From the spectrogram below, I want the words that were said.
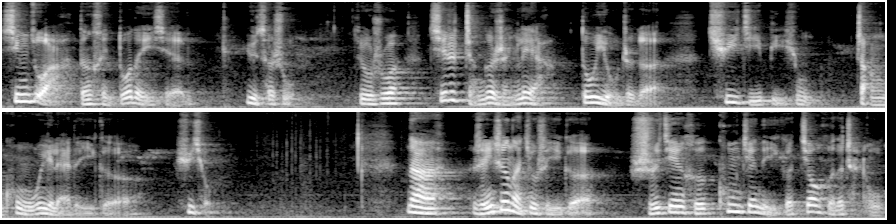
星座啊等很多的一些预测术。就是说，其实整个人类啊都有这个趋吉避凶。掌控未来的一个需求。那人生呢，就是一个时间和空间的一个交合的产物。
